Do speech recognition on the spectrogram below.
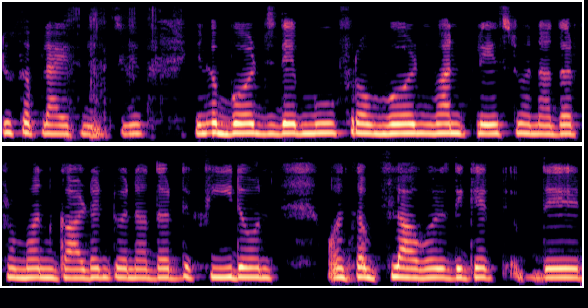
to supply its needs. You, you know birds they move from one, one place to another from one garden to another. They feed on on some flowers. They get they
